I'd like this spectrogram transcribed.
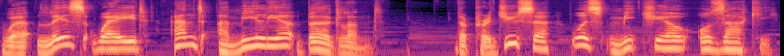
were Liz Waid and Amelia Berglund. The producer was Michio Ozaki.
